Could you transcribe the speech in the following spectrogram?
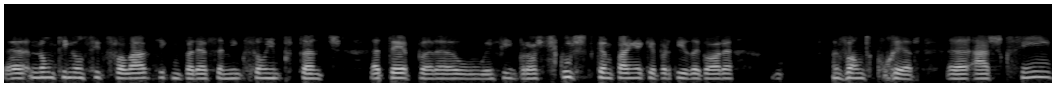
uh, não tinham sido falados e que me parece a mim que são importantes até para o, enfim, para os discursos de campanha que a partir de agora vão decorrer. Uh, acho que sim,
